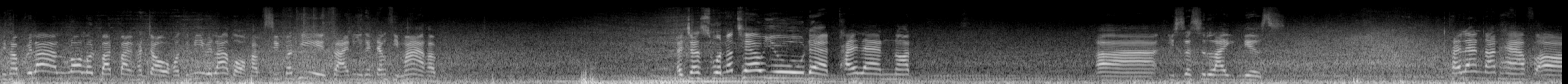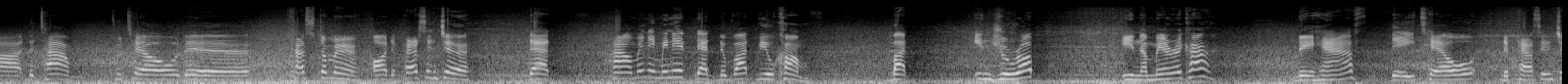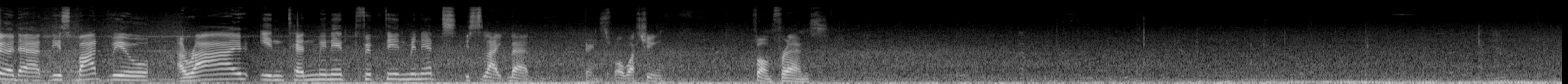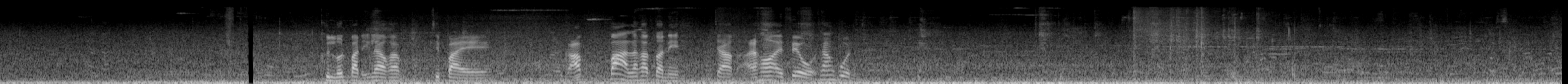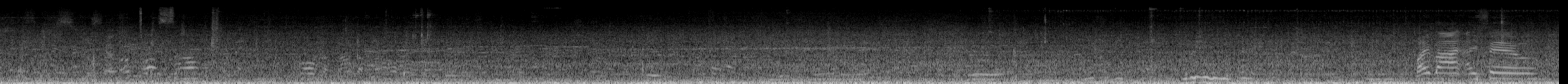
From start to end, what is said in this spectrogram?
นี่ครับเวลาล่อรถบัสบานเขาเจ้าเขาจะมีเวลาบอกครับ10นาทีสายนี้กันจังสีมาครับ I just wanna tell you that Thailand not uh, it's just like this Thailand not have uh, the time to tell the customer or the passenger that how many minutes that the bus will come but in Europe in America they have they tell the passenger that this bus will arrive in 10 minutes 15 minutes it's like that thanks for watching from France ขึ้นรถบัสอีกแล้วครับ ที่ไปกลับบ้านแล้วครับตอนนี้จากไอฮอไอเฟลทั้งคุณ I feel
